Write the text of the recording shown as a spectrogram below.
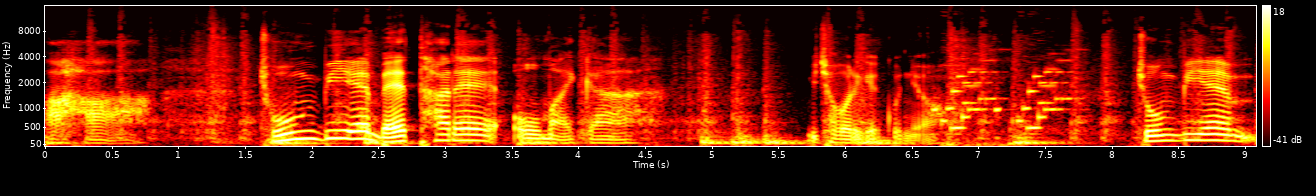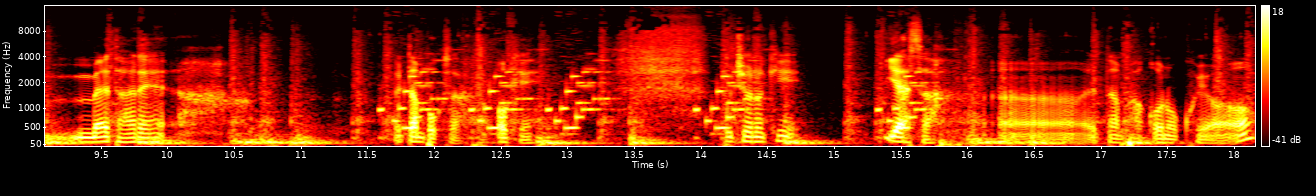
아하. 좀비의 메탈에 오마이갓 미쳐버리겠군요. 좀비의 메탈에. 일단 복사. 오케이. 붙여넣기. 예스 아, 일단 바꿔놓고요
